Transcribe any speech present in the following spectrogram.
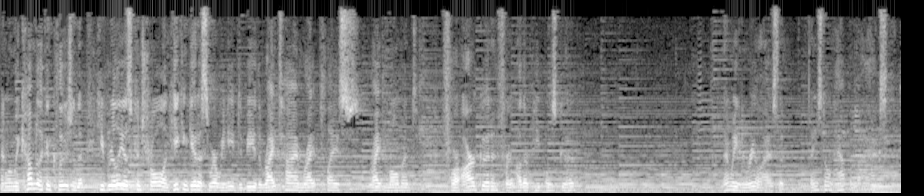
And when we come to the conclusion that He really is control and He can get us where we need to be, the right time, right place, right moment, for our good and for other people's good, then we can realize that things don't happen by accident.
